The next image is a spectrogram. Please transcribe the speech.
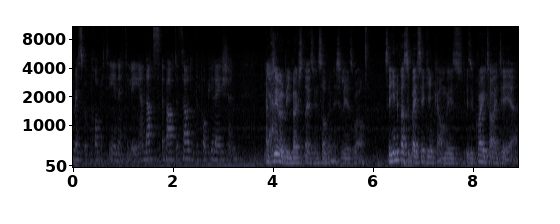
risk of poverty in Italy, and that's about a third of the population. And Yeah. presumably most of those are in southern Italy as well. So universal basic income is, is a great idea,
